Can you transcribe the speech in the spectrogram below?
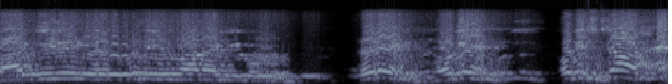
ബാക്കി എളുപ്പം തീരുമാനമാക്കിക്കോളൂ. Okay okay start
